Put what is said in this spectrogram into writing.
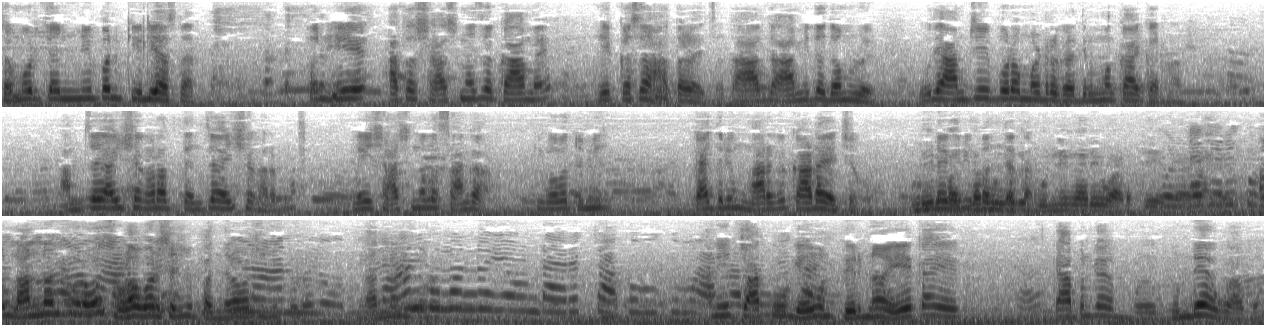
समोरच्यांनी पण केली असतात पण हे आता शासनाचं काम आहे. हे कसं हाताळायचं? तर आज आम्ही तर दमलोय. उद्या आमचेही पोरं मर्डर करतील मग काय करणार? आमचं आयुष्य खराब त्यांचं आयुष्य खराब ना? मग हे शासनाला सांगा की बाबा तुम्ही काहीतरी मार्ग काढा याच्यावर गुंडगिरी बंद करा. गुन्हेगारी वाढते. लहान लहान पोरं हो, सोळा वर्षाची पंधरा वर्षाची पोरं. लहान पोरं. आणि चाकू घेऊन फिरणं हे काय? काय आपण काय गुंडे आहो का आपण?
